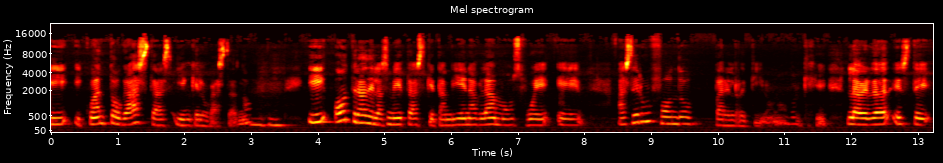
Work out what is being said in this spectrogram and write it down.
y, y cuánto gastas y en qué lo gastas, ¿no? Ujú. Y otra de las metas que también hablamos fue eh, hacer un fondo para el retiro, ¿no? Porque la verdad, este,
